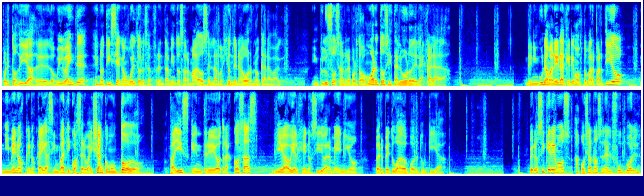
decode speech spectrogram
Por estos días del 2020 es noticia que han vuelto los enfrentamientos armados en la región de Nagorno-Karabaj. Incluso se han reportado muertos y está al borde de la escalada. De ninguna manera queremos tomar partido, ni menos que nos caiga simpático Azerbaiyán como un todo, país que entre otras cosas niega hoy el genocidio armenio perpetuado por Turquía. Pero sí queremos apoyarnos en el fútbol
